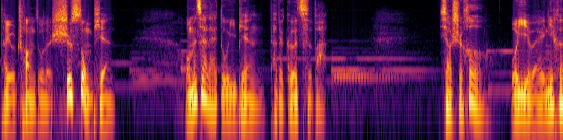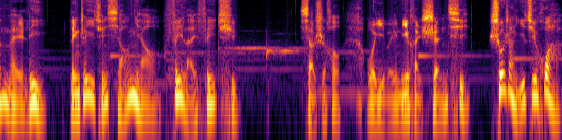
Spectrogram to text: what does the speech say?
他又创作了诗颂篇。我们再来读一遍他的歌词吧。小时候，我以为你很美丽，领着一群小鸟飞来飞去。小时候，我以为你很神气，说上一句话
